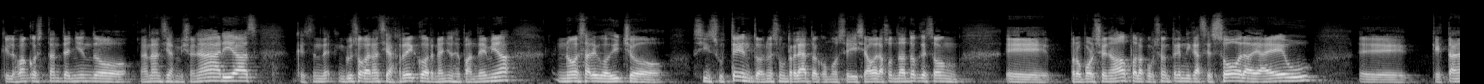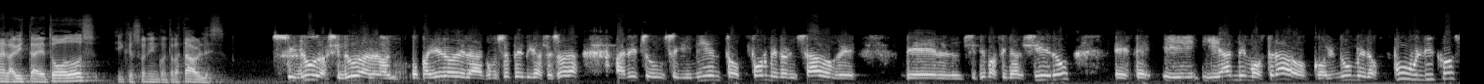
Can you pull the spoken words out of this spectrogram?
que los bancos están teniendo ganancias millonarias, que son incluso ganancias récord en años de pandemia, no es algo dicho sin sustento, no es un relato como se dice ahora, son datos que son eh, proporcionados por la Comisión Técnica Asesora de AEU, eh, que están a la vista de todos y que son incontrastables. Sin duda, sin duda, los compañeros de la Comisión Técnica Asesora han hecho un seguimiento pormenorizado de del sistema financiero este, y, han demostrado con números públicos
